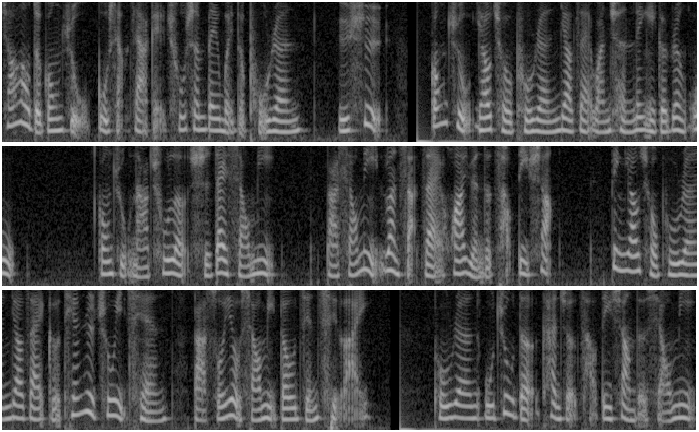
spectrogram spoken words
骄傲的公主不想嫁给出身卑微的仆人，于是公主要求仆人要再完成另一个任务。公主拿出了十袋小米。把小米乱撒在花园的草地上，并要求仆人要在隔天日出以前把所有小米都捡起来。仆人无助地看着草地上的小米，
